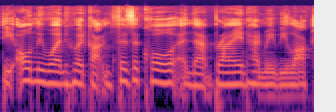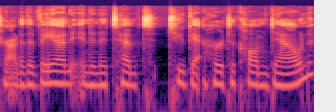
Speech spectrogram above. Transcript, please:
the only one who had gotten physical and that Brian had maybe locked her out of the van in an attempt to get her to calm down.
